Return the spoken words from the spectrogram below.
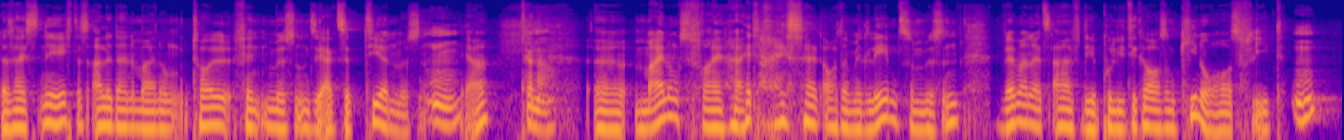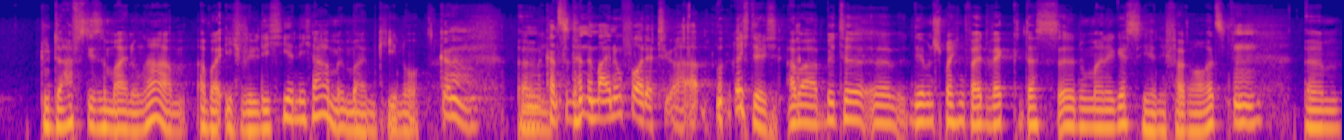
Das heißt nicht, dass alle deine Meinung toll finden müssen und sie akzeptieren müssen. Mhm. Ja, genau. Äh, Meinungsfreiheit heißt halt auch damit leben zu müssen, wenn man als AfD-Politiker aus dem Kino rausfliegt. Mhm. Du darfst diese Meinung haben, aber ich will dich hier nicht haben in meinem Kino. Genau. Dann ähm, kannst du dann eine Meinung vor der Tür haben. Richtig, aber bitte äh, dementsprechend weit weg, dass äh, du meine Gäste hier nicht vergraulst. Mhm. Ähm,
